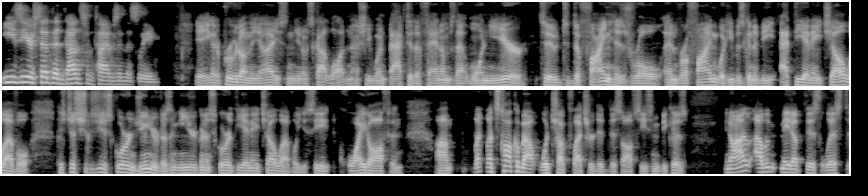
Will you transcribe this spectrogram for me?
easier said than done sometimes in this league. Yeah, you got to prove it on the ice. And you know, Scott Laughton actually went back to the Phantoms that one year to to define his role and refine what he was going to be at the NHL level. Because just because you score in junior doesn't mean you're going to score at the NHL level. You see it quite often. Um, let, us talk about what Chuck Fletcher did this offseason because you know, I, I made up this list,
